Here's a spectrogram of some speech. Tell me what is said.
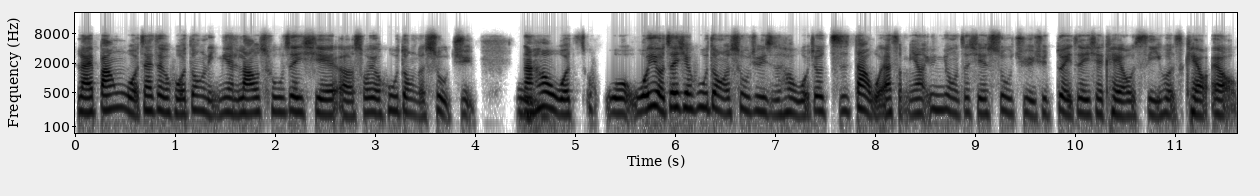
来帮我在这个活动里面捞出这些呃所有互动的数据。然后我我我有这些互动的数据之后，我就知道我要怎么样运用这些数据去对这些 KOC 或者是 KOL，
